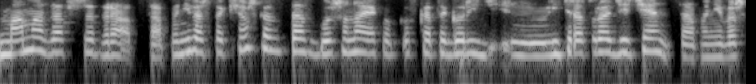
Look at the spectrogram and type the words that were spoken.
Mama zawsze wraca, ponieważ ta książka została zgłoszona jako w kategorii literatura dziecięca, ponieważ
